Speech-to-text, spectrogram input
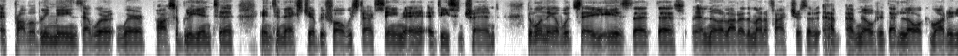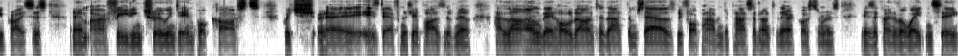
it probably means that we're we're possibly into into next year before we start seeing a, a decent trend. The one thing I would say is that that I know a lot of the manufacturers have, have, have noted that lower commodity prices um, are feeding through into input costs, which uh, is definitely a positive. Now, how long they hold on to that themselves before having to pass it on to their customers is a kind of a wait and see.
